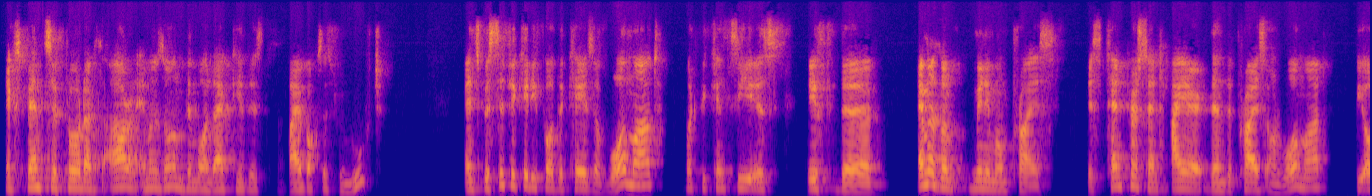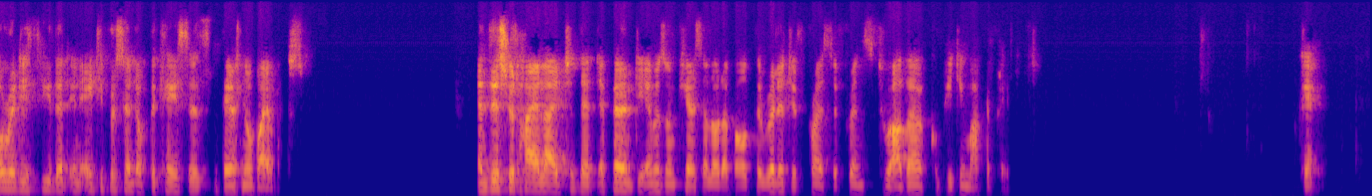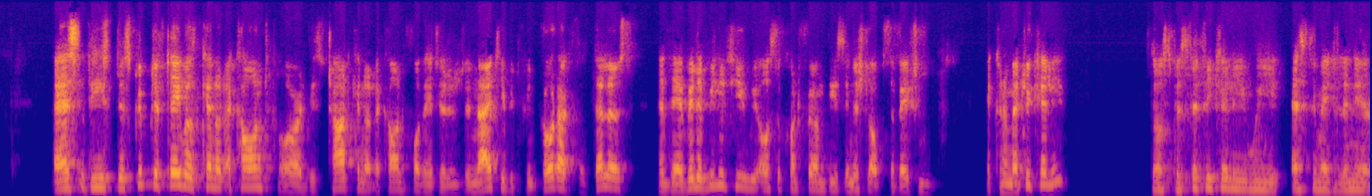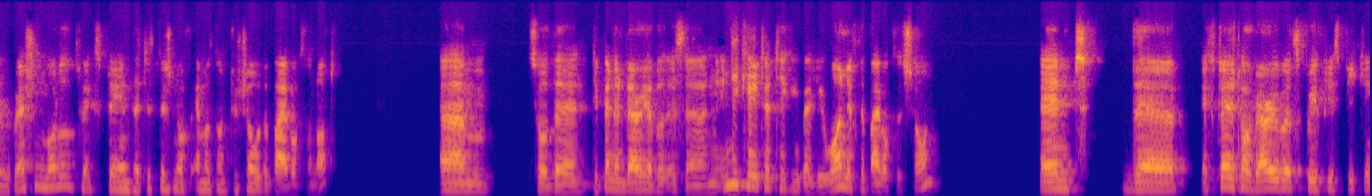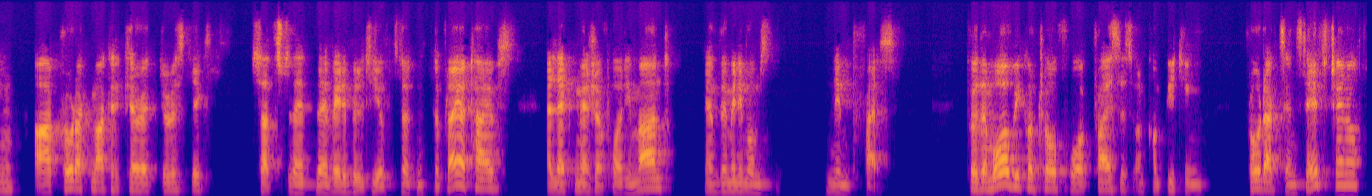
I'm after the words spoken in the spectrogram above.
expensive products are on Amazon, the more likely this buy box is removed. And specifically for the case of Walmart, what we can see is if the Amazon minimum price is 10% higher than the price on Walmart, we already see that in 80% of the cases, there's no buy box. And this should highlight that apparently Amazon cares a lot about the relative price difference to other competing marketplaces. Okay. As these descriptive tables cannot account, or this chart cannot account for the heterogeneity between products and sellers and the availability, we also confirm these initial observations econometrically. So specifically, we estimate a linear regression model to explain the decision of Amazon to show the buy box or not. Um, so the dependent variable is an indicator taking value one if the buy box is shown. And the explanatory variables, briefly speaking, are product market characteristics such that the availability of certain supplier types, a lag measure for demand, and the minimum NIM price. Furthermore, we control for prices on competing products and sales channels,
